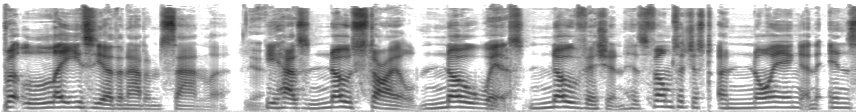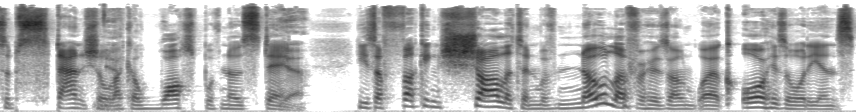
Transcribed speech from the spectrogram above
but lazier than Adam Sandler. Yeah. He has no style, no wit, no vision. His films are just annoying and insubstantial, like a wasp with no sting. Yeah. He's a fucking charlatan with no love for his own work or his audience.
